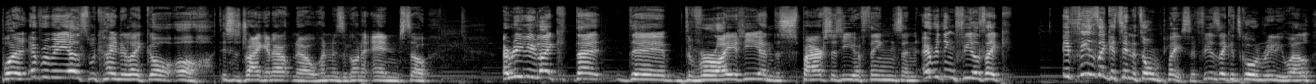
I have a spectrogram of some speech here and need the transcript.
but everybody else would kind of like go, oh, this is dragging out now. When is it going to end? So I really like that the the variety and the sparsity of things and everything feels like it feels like it's in its own place. It feels like it's going really well.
